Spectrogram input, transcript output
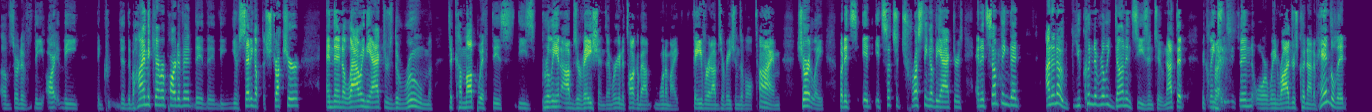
of sort of the art the the, the behind the camera part of it, the, the, the, you know, setting up the structure and then allowing the actors the room to come up with these, these brilliant observations. And we're going to talk about one of my favorite observations of all time shortly, but it's, it, it's such a trusting of the actors. And it's something that, I don't know, you couldn't have really done in season two. Not that McLean right. Stevenson or Wayne Rogers could not have handled it,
